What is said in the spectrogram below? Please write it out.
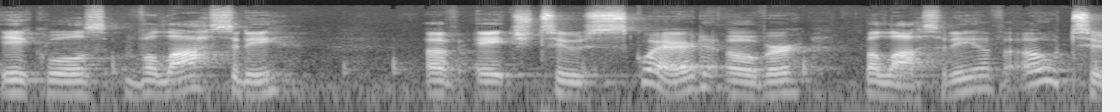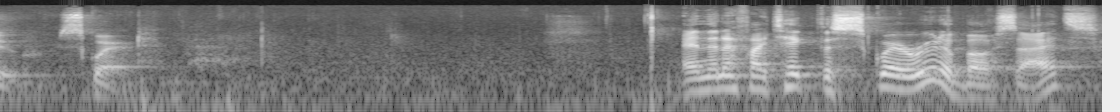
equals velocity of H2 squared over velocity of O2 squared. And then if I take the square root of both sides,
